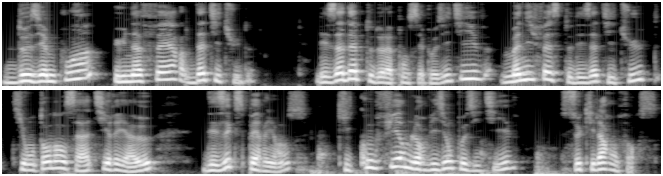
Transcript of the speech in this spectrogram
Deuxième point, une affaire d'attitude. Les adeptes de la pensée positive manifestent des attitudes qui ont tendance à attirer à eux des expériences qui confirment leur vision positive, ce qui la renforce.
